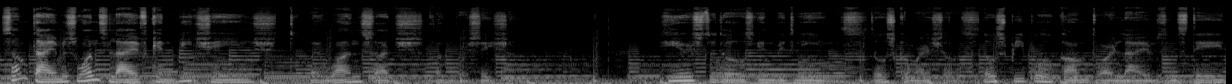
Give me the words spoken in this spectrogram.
Sometimes one's life can be changed by one such conversation. Here's to those in betweens, those commercials, those people who come to our lives and stayed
